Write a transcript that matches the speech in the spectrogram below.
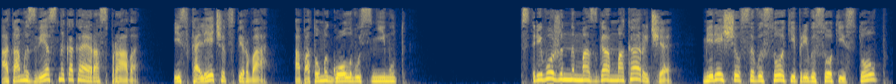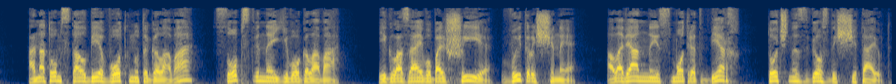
а там известно, какая расправа. Искалечат сперва, а потом и голову снимут. Встревоженным мозгам Макарыча мерещился высокий-превысокий столб, а на том столбе воткнута голова, собственная его голова, и глаза его большие, вытаращенные, оловянные смотрят вверх, точно звезды считают.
